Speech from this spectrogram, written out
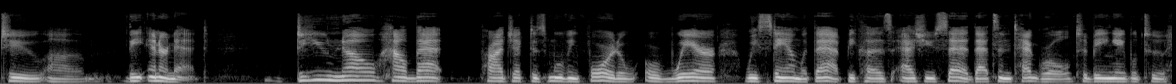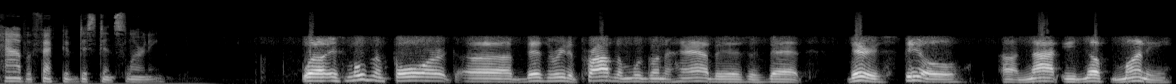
to um, the internet. Do you know how that project is moving forward or, or, where we stand with that? Because, as you said, that's integral to being able to have effective distance learning. Well, it's moving forward. Uh, Desare, the problem we're going to have is is that there is still uh, not enough money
